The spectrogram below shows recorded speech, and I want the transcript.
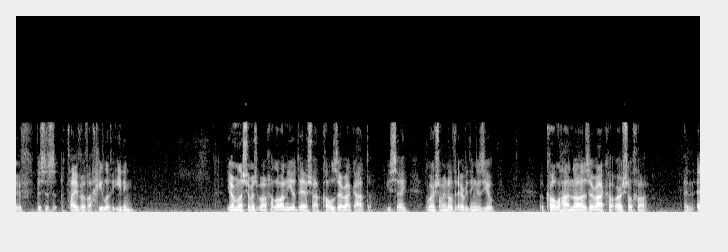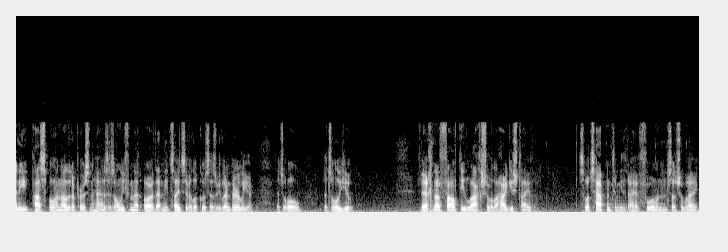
If this is a taiva of achila, of eating, Yom Lashemesh Baruch Halo Ani Yodeh Sha'akol Zerak Ata. You say, Rabbi I know that everything is you. Kol Ha'ana Zerak Ha'or Shalcha. And any possible hana that a person has is only from that or, that nitzaitz of elokus, as we learned earlier. That's all. That's all you. Vechna falti lach shav taiva. So what's happened to me that I have fallen in such a way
